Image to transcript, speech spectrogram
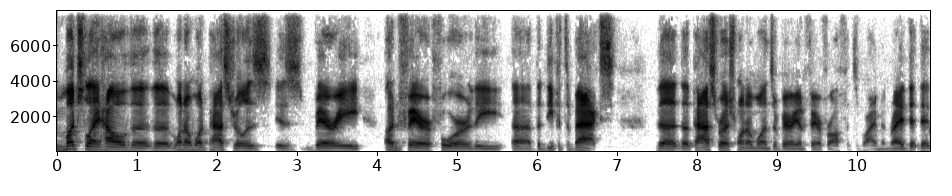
much like how the the one-on-one pass drill is is very unfair for the uh the defensive backs the the pass rush one-on-ones are very unfair for offensive linemen right that, that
